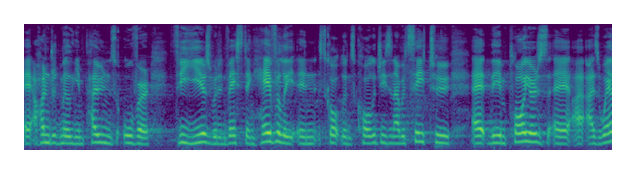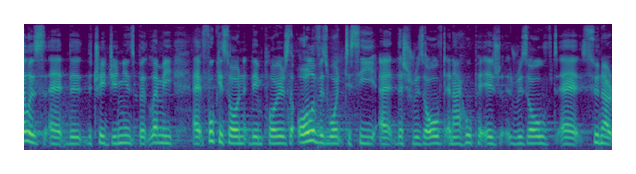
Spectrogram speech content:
uh, £100 million pounds over three years. We're investing heavily in Scotland's colleges and I would say to uh, the employers uh, as well as uh, the, the trade trade unions, but let me uh, focus on the employers that all of us want to see uh, this resolved, and I hope it is resolved uh, sooner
